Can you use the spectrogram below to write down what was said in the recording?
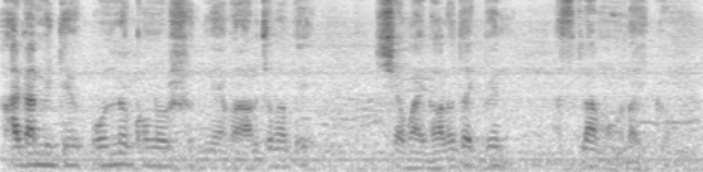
আগামীতে অন্য কোনো ওষুধ নিয়ে আবার আলোচনা হবে। সবাই ভালো থাকবেন। আসসালামু আলাইকুম।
